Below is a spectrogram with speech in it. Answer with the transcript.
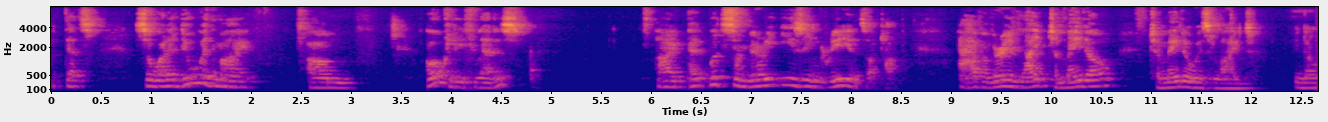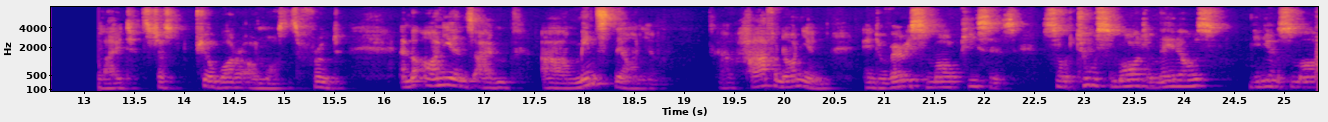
But that's so. What I do with my um, oak leaf lettuce, I put some very easy ingredients on top. I have a very light tomato. Tomato is light, you know, light. It's just pure water almost. It's fruit. And the onions, I uh, minced the onion, uh, half an onion into very small pieces. So two small tomatoes, medium small,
